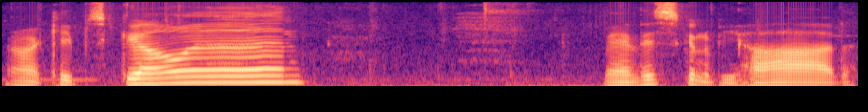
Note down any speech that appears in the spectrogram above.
Alright, keeps going. Man, this is gonna be hard.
